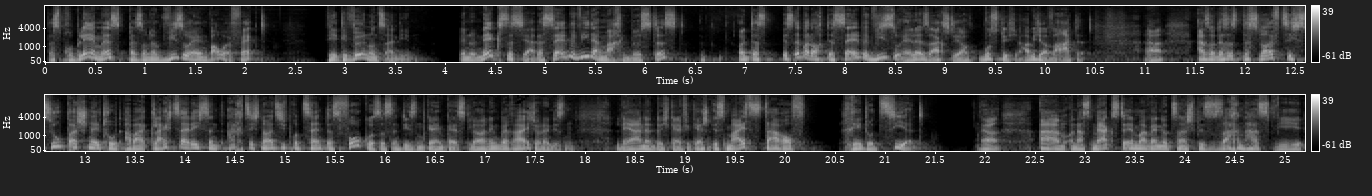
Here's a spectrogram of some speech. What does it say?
Das Problem ist, bei so einem visuellen Wow-Effekt, wir gewöhnen uns an ihn. Wenn du nächstes Jahr dasselbe wieder machen müsstest, und das ist immer noch dasselbe visuelle, sagst du ja, wusste ich, habe ich erwartet. Ja, also das ist, das läuft sich super schnell tot, aber gleichzeitig sind 80, 90 Prozent des Fokuses in diesem Game-Based Learning Bereich oder in diesem Lernen durch Gamification ist meist darauf reduziert. Ja, ähm, und das merkst du immer, wenn du zum Beispiel so Sachen hast wie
